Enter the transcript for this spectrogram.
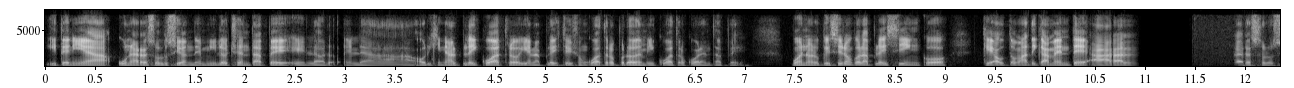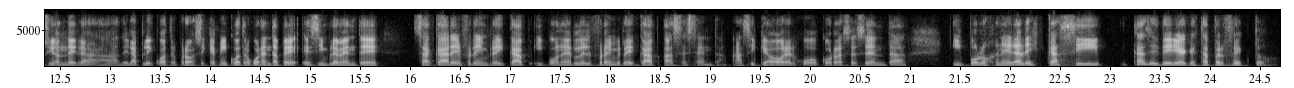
Y tenía una resolución de 1080p en la, en la original Play 4 y en la PlayStation 4 Pro de 1440p. Bueno, lo que hicieron con la Play 5, que automáticamente agarra la resolución de la, de la Play 4 Pro, así que es 1440p, es simplemente sacar el frame rate cap y ponerle el frame rate cap a 60. Así que ahora el juego corre a 60 y por lo general es casi casi te diría que está perfecto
